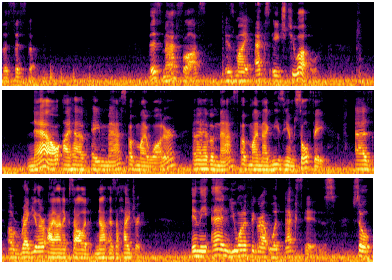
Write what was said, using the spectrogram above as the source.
the system. This mass loss is my XH2O. Now I have a mass of my water and I have a mass of my magnesium sulfate as a regular ionic solid, not as a hydrate. In the end, you want to figure out what X is. So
